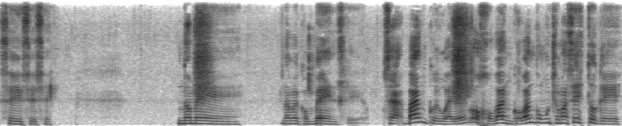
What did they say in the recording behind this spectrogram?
sí, sí, sí. No me. No me convence. O sea, banco igual, ¿eh? Ojo, banco. Banco mucho más esto que,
